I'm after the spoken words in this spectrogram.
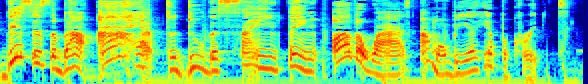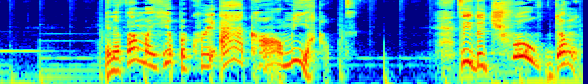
This is about I have to do the same thing. Otherwise, I'm going to be a hypocrite. And if I'm a hypocrite, I call me out. See, the truth don't,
